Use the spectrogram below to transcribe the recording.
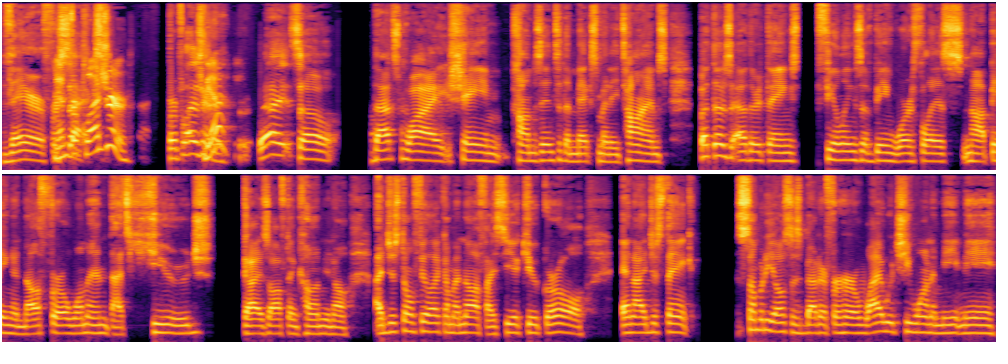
there for and sex. for pleasure. For pleasure. Yeah. Right. So that's why shame comes into the mix many times. But those other things, feelings of being worthless, not being enough for a woman, that's huge. Guys often come, you know, I just don't feel like I'm enough. I see a cute girl and I just think, somebody else is better for her. Why would she want to meet me?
